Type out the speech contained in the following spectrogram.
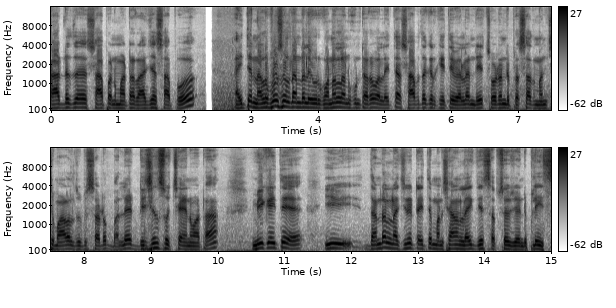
కార్డు షాప్ అనమాట రాజా షాపు. అయితే నలభూసల దండలు ఎవరు కొనాలనుకుంటారో వాళ్ళైతే ఆ షాప్ దగ్గరికి అయితే వెళ్ళండి. చూడండి ప్రసాద్ మంచి మోడల్ చూపిస్తాడు. భలే డిజైన్స్ వచ్చాయన్నమాట. మీకైతే ఈ దండలు నచ్చినట్టయితే మన ఛానల్ లైక్ చేసి సబ్స్క్రైబ్ చేయండి ప్లీజ్.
